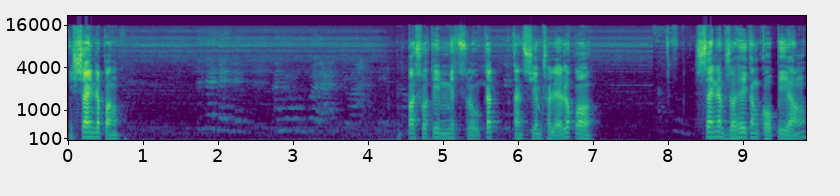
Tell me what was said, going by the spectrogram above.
i sign up ang password ti match lo kat kan siam thale lok o. Sign up zo he kan copy ang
